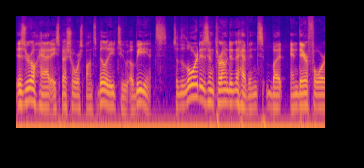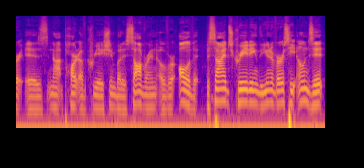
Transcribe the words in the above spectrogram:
Israel had a special responsibility to obedience. So the Lord is enthroned in the heavens, but and therefore is not part of creation, but is sovereign over all of it. Besides creating the universe, he owns it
